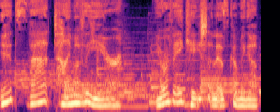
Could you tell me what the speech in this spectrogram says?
It's that time of the year. Your vacation is coming up.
